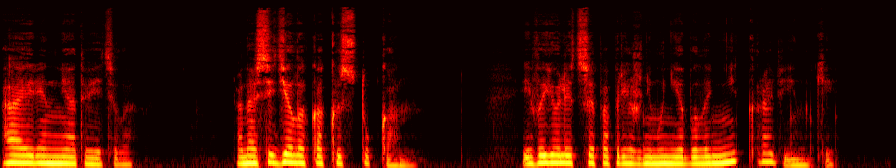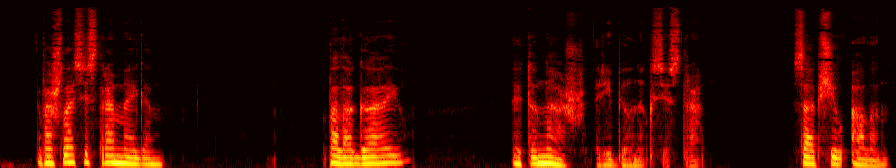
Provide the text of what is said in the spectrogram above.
Айрин не ответила. Она сидела, как истукан, и в ее лице по-прежнему не было ни кровинки. Вошла сестра Меган. «Полагаю, это наш ребенок, сестра», — сообщил Алан.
